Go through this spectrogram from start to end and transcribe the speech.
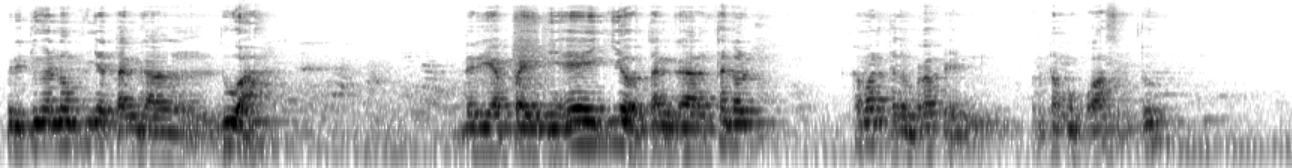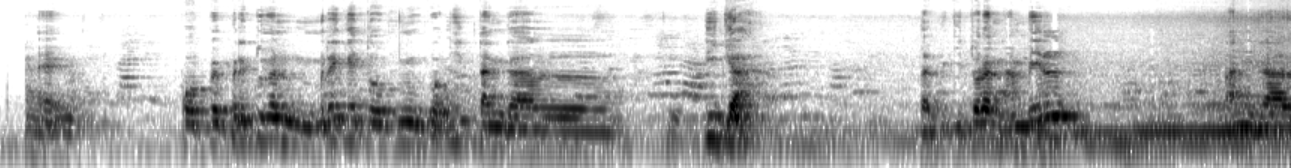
perhitungan dong punya tanggal 2 dari apa ini? Eh iyo tanggal tanggal kemarin tanggal berapa ya pertama puasa itu? Eh oh, perhitungan mereka itu punya tanggal 3 tapi kita orang ambil tanggal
